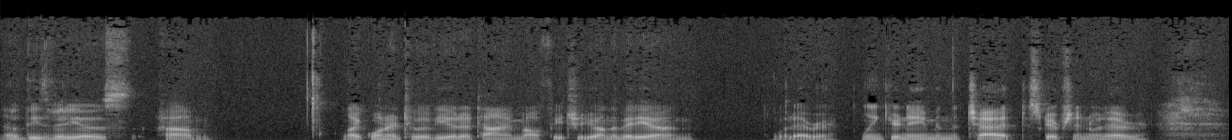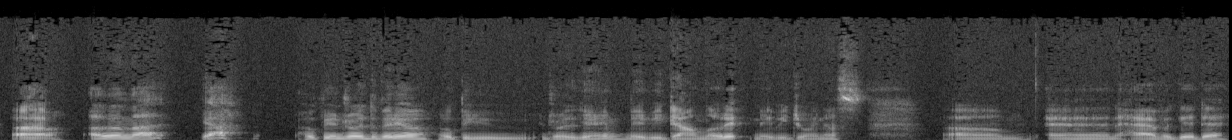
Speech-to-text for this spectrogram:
of these videos. Um, like one or two of you at a time. I'll feature you on the video and whatever. Link your name in the chat description, whatever. Uh, other than that, yeah, hope you enjoyed the video. Hope you enjoy the game. Maybe download it. Maybe join us. Um, and have a good day.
